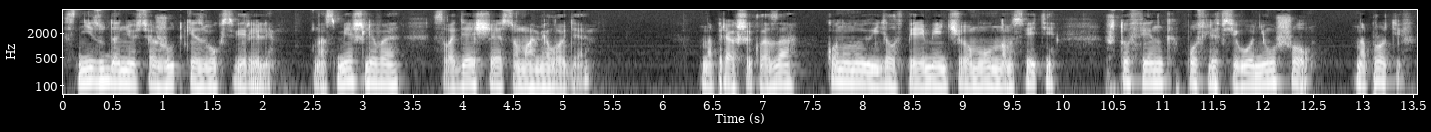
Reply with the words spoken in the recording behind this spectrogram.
Снизу донесся жуткий звук свирели, насмешливая, сводящая с ума мелодия. Напрягши глаза, Конан увидел в переменчивом лунном свете, что Фенг после всего не ушел. Напротив,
